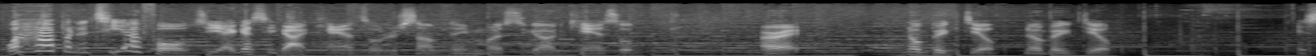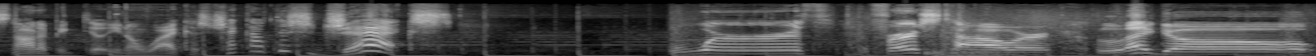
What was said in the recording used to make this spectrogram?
What happened to TF ulti? I guess he got canceled or something. Must have got canceled. Alright. No big deal. No big deal. It's not a big deal. You know why? Because check out this Jax. Worth. First tower. Lego.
